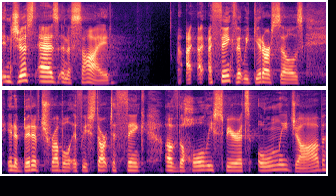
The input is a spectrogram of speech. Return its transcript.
And just as an aside, I, I, think that we get ourselves in a bit of trouble if we start to think of the Holy Spirit's only job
